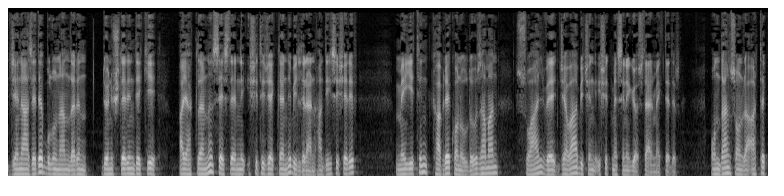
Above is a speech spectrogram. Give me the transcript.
cenazede bulunanların dönüşlerindeki ayaklarının seslerini işiteceklerini bildiren hadisi şerif meyyitin kabre konulduğu zaman sual ve cevap için işitmesini göstermektedir. Ondan sonra artık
